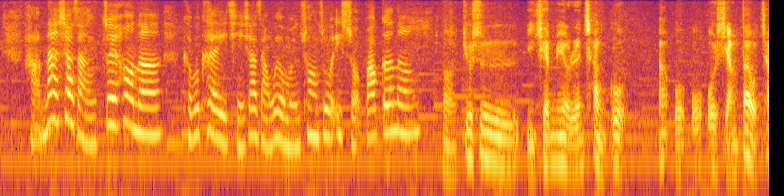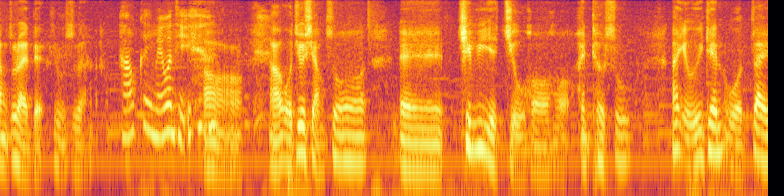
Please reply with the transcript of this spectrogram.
好，那校长最后呢，可不可以请校长为我们创作一首包歌呢？啊，就是以前没有人唱过啊，我我我想到唱出来的，是不是？好，可以，没问题。哦，好，我就想说，呃，七月九号哈很特殊啊，有一天我在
